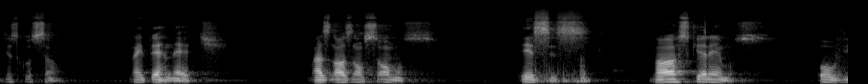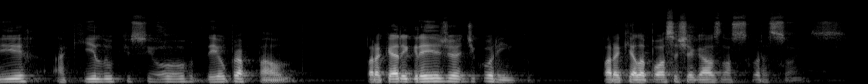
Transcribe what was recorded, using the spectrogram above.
discussão na internet, mas nós não somos esses. Nós queremos ouvir aquilo que o Senhor deu para Paulo, para aquela igreja de Corinto, para que ela possa chegar aos nossos corações,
